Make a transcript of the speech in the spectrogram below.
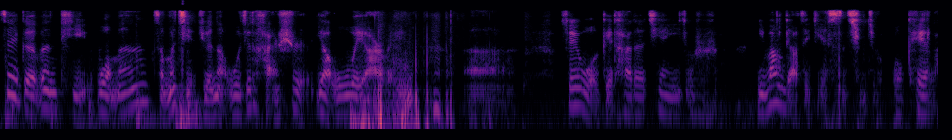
这个问题我们怎么解决呢？我觉得还是要无为而为。呃，所以我给他的建议就是，你忘掉这件事情就 OK 了。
